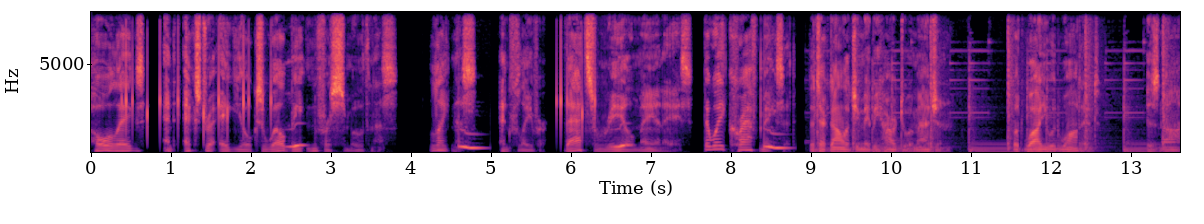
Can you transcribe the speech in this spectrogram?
Whole eggs and extra egg yolks well beaten for smoothness, lightness, and flavor. That's real mayonnaise, the way Kraft makes it. The technology may be hard to imagine, but why you would want it is not.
